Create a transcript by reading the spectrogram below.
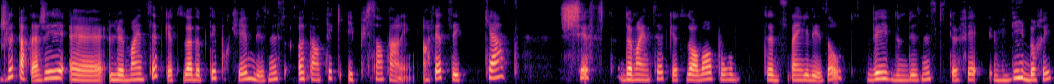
je voulais te partager euh, le mindset que tu dois adopter pour créer une business authentique et puissante en ligne. En fait, c'est quatre shifts de mindset que tu dois avoir pour te distinguer des autres, vivre d'une business qui te fait vibrer,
